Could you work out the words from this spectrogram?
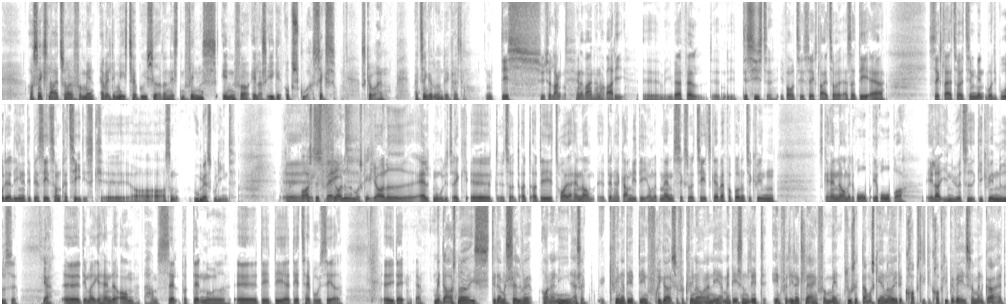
Og sexlegetøj for mænd er vel det mest tabuiserede, der næsten findes inden for ellers ikke obskur sex, skriver han. Hvad tænker du om det, Christian? Jamen, det synes jeg langt hen ad vejen, han har ret i. Øh, I hvert fald det, det sidste i forhold til sexlegetøj. Altså, det er sexlegetøj til mænd, hvor de bruger det alene. Det bliver set som patetisk øh, og, og, og som umaskulint. Øh, og også lidt svagt, fjollet måske. Fjollet, alt muligt. Ikke? Øh, så, og, og det tror jeg handler om øh, den her gamle idé om, at mandens seksualitet skal være forbundet til kvinden. Skal handle om at erobre eller i nyere tid give kvinden nydelse. Ja. Øh, det må ikke handle om ham selv på den måde. Øh, det, det, er, det er tabuiseret øh, i dag, ja. Men der er også noget i det der med selve onanien, altså kvinder, det, det er en frigørelse for kvinder at onanere, men det er sådan lidt en forlitterklæring for mænd, plus at der måske er noget i det kropslige, de kropslige bevægelser, man gør, at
